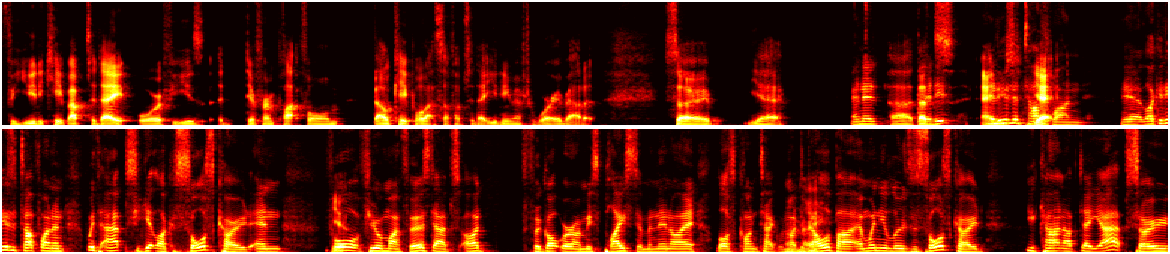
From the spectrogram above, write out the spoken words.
for you to keep up to date or if you use a different platform they'll keep all that stuff up to date you don't even have to worry about it so yeah and it uh that's is- and it is a tough yeah, one. Yeah, like it is a tough one. And with apps, you get like a source code. And for a few of my first apps, I forgot where I misplaced them, and then I lost contact with my Oh, no. developer. And when you lose the source code, you can't update your app. So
